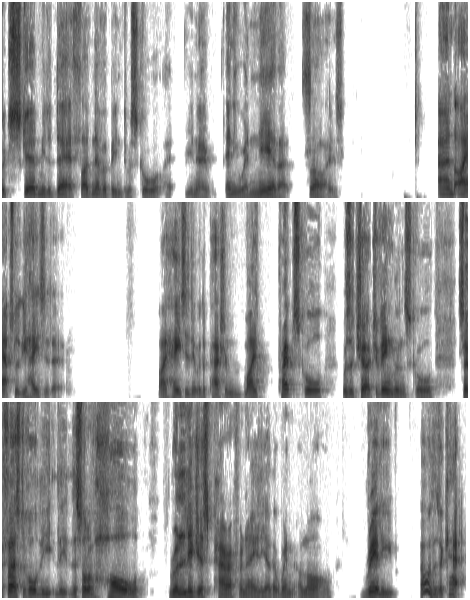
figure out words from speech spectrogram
which scared me to death. I'd never been to a school, you know, anywhere near that size, and I absolutely hated it. I hated it with a passion. My prep school was a Church of England school. So, first of all, the, the, the sort of whole religious paraphernalia that went along really, oh, there's a cat,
